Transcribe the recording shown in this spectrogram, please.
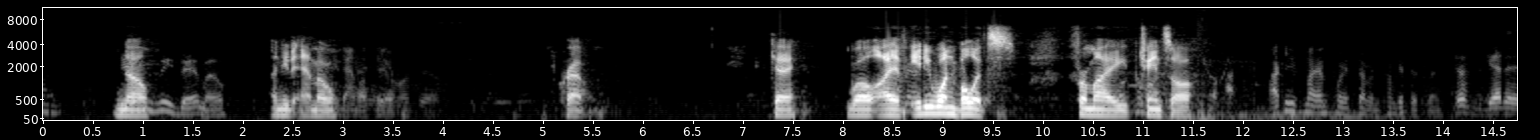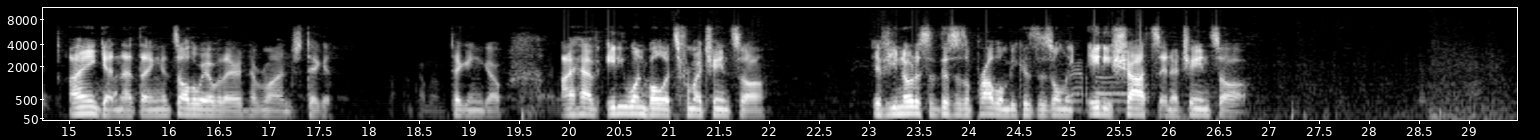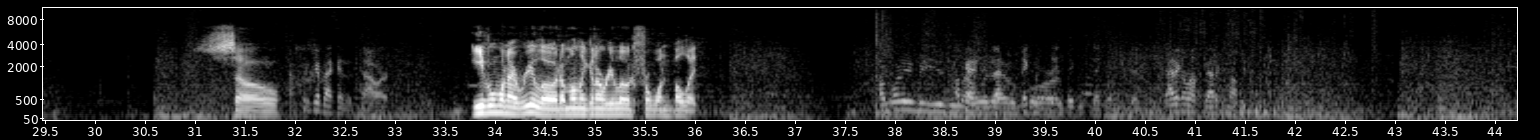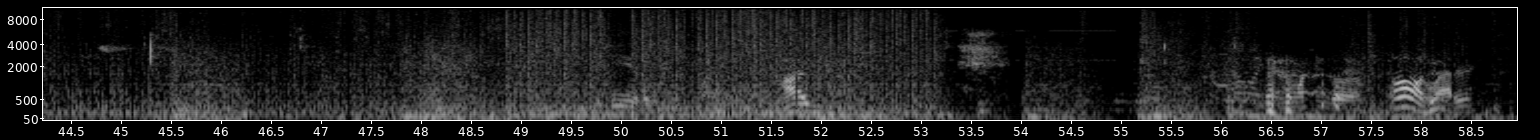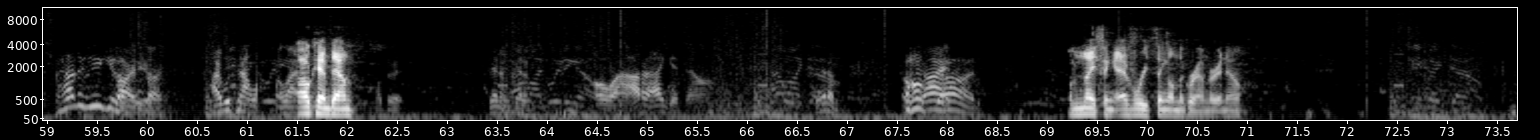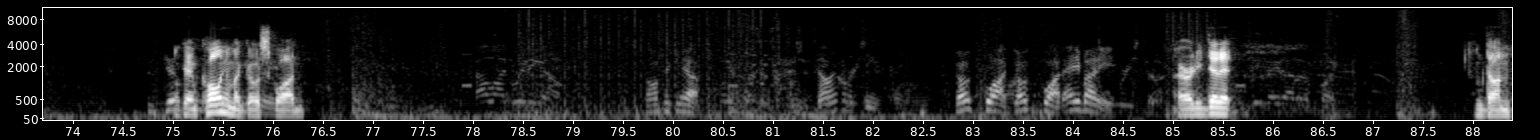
No, James needs ammo. I need ammo. ammo I too. need ammo too. Crap. Okay. Well, I have 81 bullets for my chainsaw. I, I can use my M27. Come get this thing. Just get it. I ain't getting that thing. It's all the way over there. Never mind. Just take it. I'm coming. Take it and go. I have 81 bullets for my chainsaw. If you notice that this is a problem because there's only 80 shots in a chainsaw. So, I should get back in the tower. even when I reload, I'm only going to reload for one bullet. I'm going to be using Okay, my that, widow big for. mistake, mistake, mistake. Gotta come up, gotta come up. See if I can use my- I. I'm watching the, Oh, the ladder. how did he get Sorry, up here? sorry. I was not watching the last Okay, I'm down. I'll do it. Get him, get him, Allied bleeding out. Oh, wow, how did I get down? Get him. Oh Guys. God. I'm knifing everything on the ground right now. Teammate down. Just get Okay, I'm calling him a ghost squad. Allied bleeding. Someone pick me up. I'm done with these things. Go squad, go squad, anybody. I already did it. Teammate out of the fight. I'm done.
